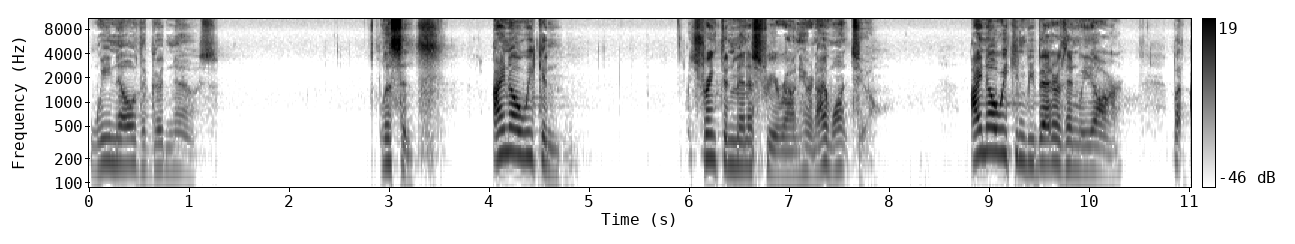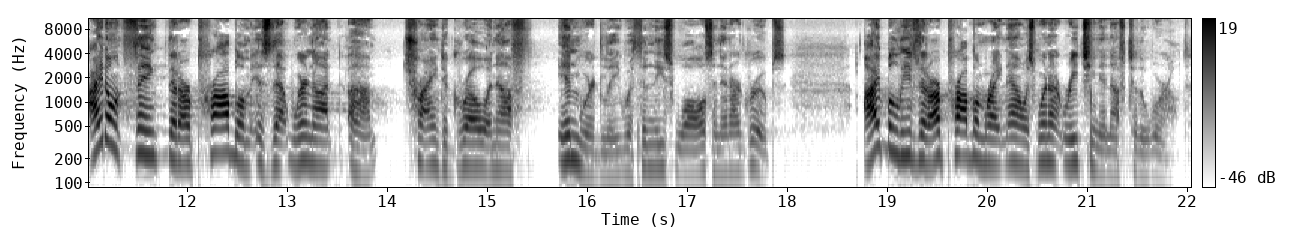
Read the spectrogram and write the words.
We know the good news. Listen, I know we can strengthen ministry around here, and I want to. I know we can be better than we are, but I don't think that our problem is that we're not uh, trying to grow enough inwardly within these walls and in our groups. I believe that our problem right now is we're not reaching enough to the world.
